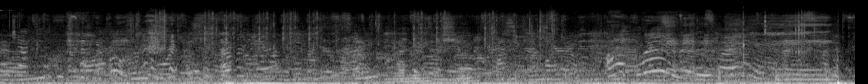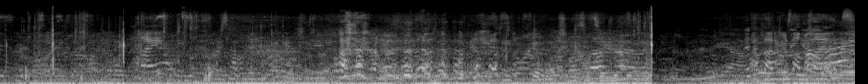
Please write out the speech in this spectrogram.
Roll me, shoot. I thought it was on the lens.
